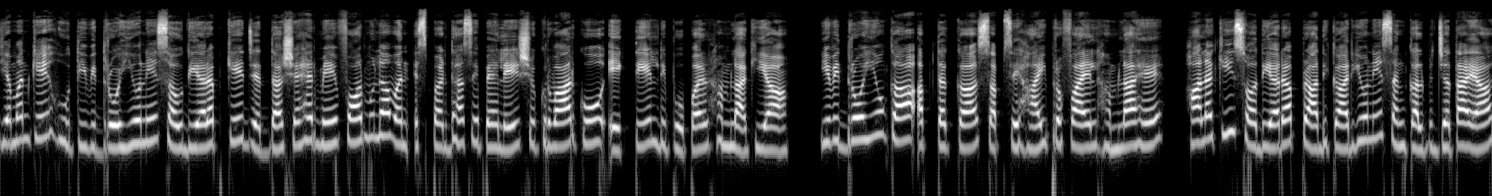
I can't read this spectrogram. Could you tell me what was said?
यमन के हूती विद्रोहियों ने सऊदी अरब के जद्दा शहर में फार्मूला वन स्पर्धा से पहले शुक्रवार को एक तेल डिपो पर हमला किया। ये विद्रोहियों का अब तक का सबसे हाई प्रोफ़ाइल हमला है। हालाँकि सऊदी अरब प्राधिकारियों ने संकल्प जताया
